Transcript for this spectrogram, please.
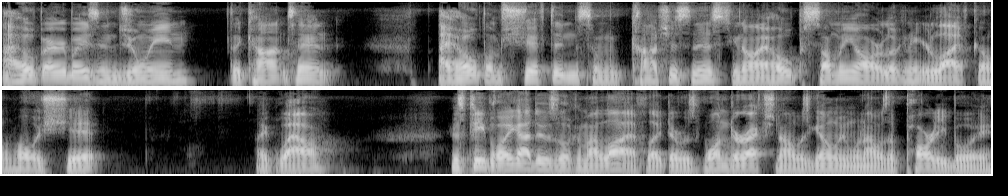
I hope everybody's enjoying the content. I hope I'm shifting some consciousness. You know, I hope some of y'all are looking at your life going, holy shit. Like, wow. Because people, all you got to do is look at my life. Like, there was one direction I was going when I was a party boy.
